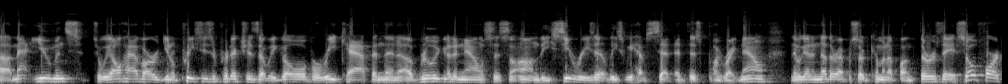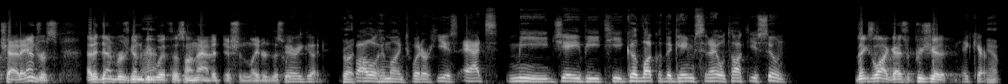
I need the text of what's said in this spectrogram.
uh, Matt Youmans. So we all have our you know preseason predictions that we go over, recap, and then a really good analysis on the series. At least we have set at this point right now. Then we got another episode coming up on Thursday. So far, Chad Andrus out of Denver is going to be with us on that edition later this Very week. Very good. good. Follow him on Twitter. He is at me JVT. Good luck with the games tonight. We'll talk to you soon. Thanks a lot, guys. Appreciate it. Take care. Yep.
